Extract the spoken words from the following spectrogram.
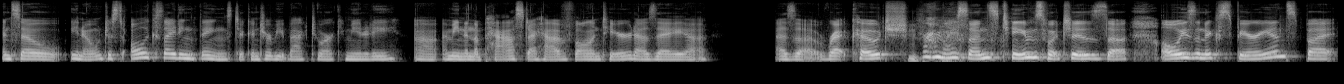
And so, you know, just all exciting things to contribute back to our community. Uh, I mean, in the past, I have volunteered as a uh, as a rec coach for my son's teams, which is uh, always an experience. But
